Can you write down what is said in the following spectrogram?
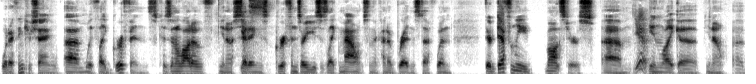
what I think you're saying um, with like griffins, because in a lot of you know settings, Yes. griffins are used as like mounts and they're kind of bred and stuff. When they're definitely monsters um, Yeah. in like a you know a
